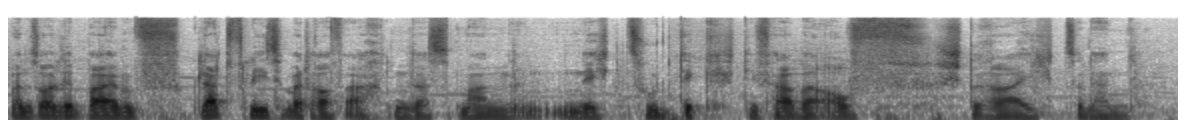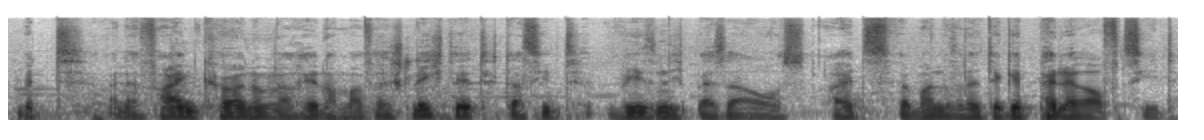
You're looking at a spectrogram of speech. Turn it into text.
Man sollte beim Glattflies immer darauf achten, dass man nicht zu dick die Farbe aufstreicht, sondern mit einer Feinkörnung nachher nochmal verschlichtet. Das sieht wesentlich besser aus, als wenn man so eine dicke Pelle raufzieht.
